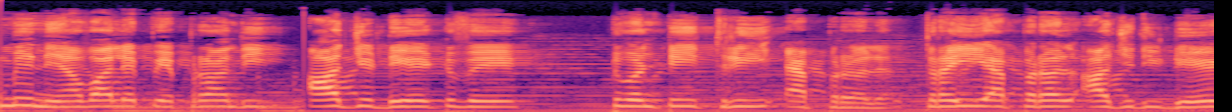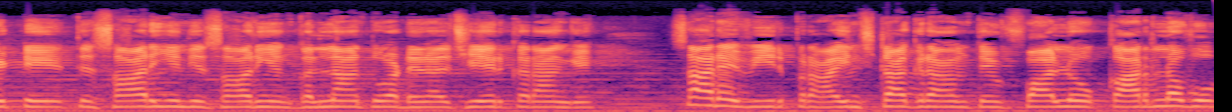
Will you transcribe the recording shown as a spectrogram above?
ਮਹੀਨਿਆਂ ਵਾਲੇ ਪੇਪਰਾਂ ਦੀ ਅੱਜ ਡੇਟ ਵੇ 23 ਅਪ੍ਰੈਲ 23 ਅਪ੍ਰੈਲ ਅੱਜ ਦੀ ਡੇਟ ਹੈ ਤੇ ਸਾਰੀਆਂ ਦੀਆਂ ਸਾਰੀਆਂ ਗੱਲਾਂ ਤੁਹਾਡੇ ਨਾਲ ਸ਼ੇਅਰ ਕਰਾਂਗੇ। ਸਾਰੇ ਵੀਰ ਭਰਾ ਇੰਸਟਾਗ੍ਰam ਤੇ ਫਾਲੋ ਕਰ ਲਵੋ।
